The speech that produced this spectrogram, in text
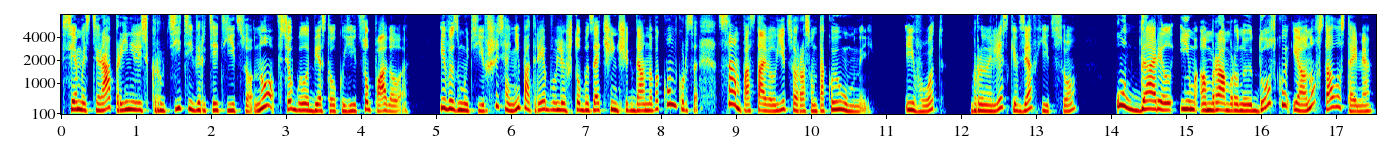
Все мастера принялись крутить и вертеть яйцо, но все было без толку, яйцо падало. И, возмутившись, они потребовали, чтобы зачинщик данного конкурса сам поставил яйцо, раз он такой умный. И вот Брунеллески, взяв яйцо, ударил им о мраморную доску, и оно встало стаймя.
